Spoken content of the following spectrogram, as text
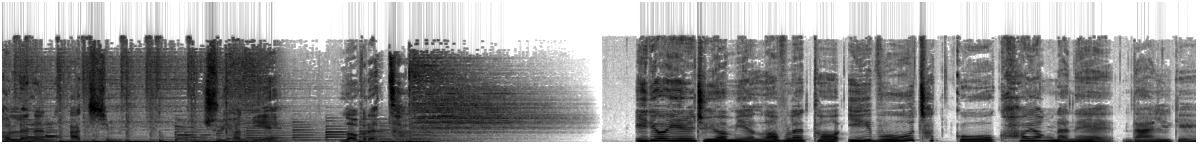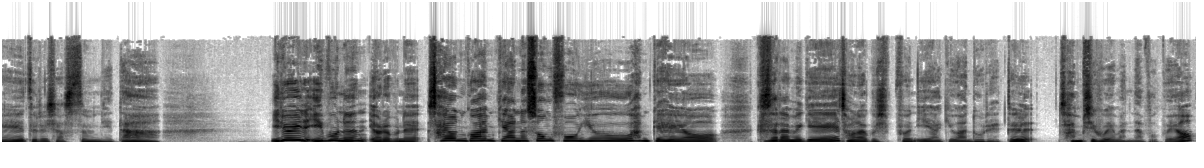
설레는 아침 주현미의 러브레터 일요일 주현미의 러브레터 2부 첫 곡 허영란의 날개 들으셨습니다. 일요일 2부는 여러분의 사연과 함께하는 You 함께해요. 그 사람에게 전하고 싶은 이야기와 노래들 잠시 후에 만나보고요.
